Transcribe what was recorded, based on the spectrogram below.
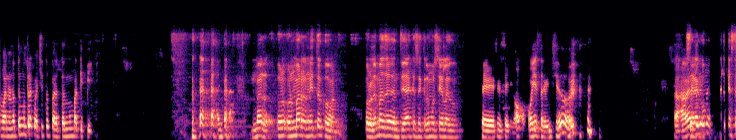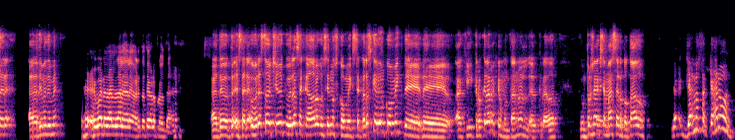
Bueno, no tengo un tlacuachito, pero tengo un batipí. Un, mar- un- un marranito con problemas de identidad que se cree murciélago. Sí, sí, sí. Oh, oye, estaría bien chido. A ver, Felipe. como. a ver, dime, dime. Eh, Bueno, dale, dale, dale, ahorita te hago la pregunta. Ah, te digo, te- estaría- hubiera estado chido que hubieran sacado algo así en los cómics. ¿Te acuerdas que había un cómic de, de aquí, creo que era Regiomontano el, el creador, un personaje que se llama Cerdotado, Ya, ya lo sacaron.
